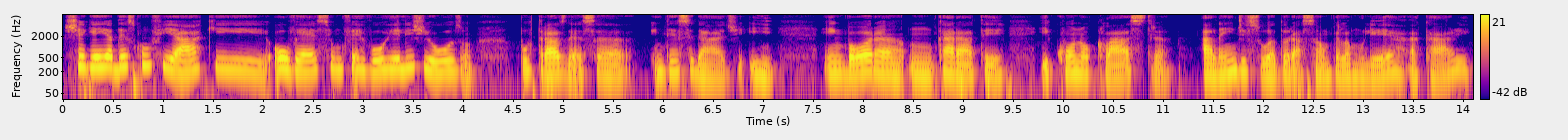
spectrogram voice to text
Cheguei a desconfiar que houvesse um fervor religioso por trás dessa intensidade e, embora um caráter iconoclastra, além de sua adoração pela mulher, a Carrie,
